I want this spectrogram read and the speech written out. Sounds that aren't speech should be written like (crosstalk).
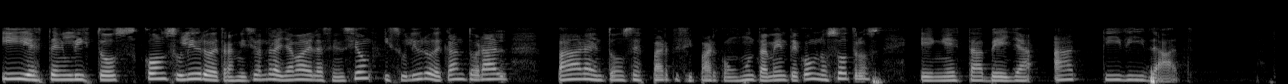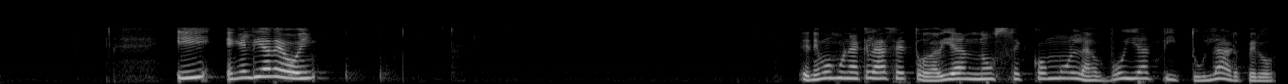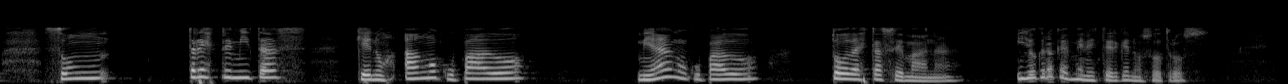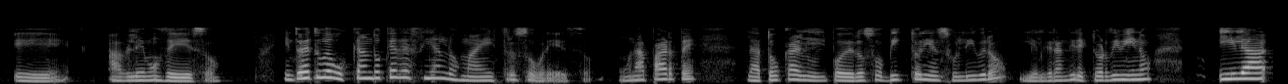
y estén listos con su libro de transmisión de la llama de la ascensión y su libro de canto oral para entonces participar conjuntamente con nosotros en esta bella actividad. Y en el día de hoy tenemos una clase, todavía no sé cómo la voy a titular, pero son tres temitas que nos han ocupado, me han ocupado toda esta semana. Y yo creo que es menester que nosotros eh, hablemos de eso. Y entonces estuve buscando qué decían los maestros sobre eso. Una parte la toca el poderoso Víctor y en su libro y el gran director divino. Y la,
